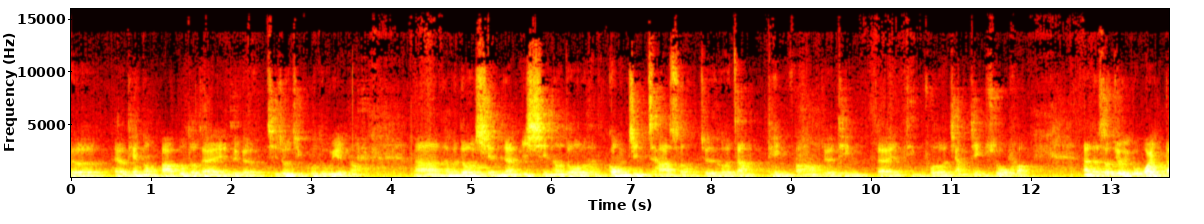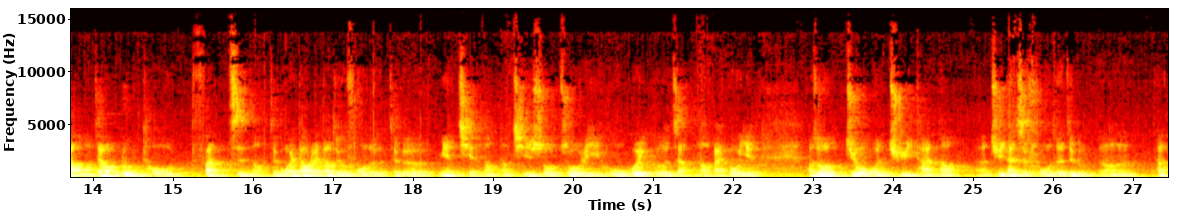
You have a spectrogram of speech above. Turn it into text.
个还有天龙八部都在这个奇树给孤独院哦，那他们都显然一心哦，都很恭敬插手，就是合掌听法哦，就是听在听佛陀讲经说法。那那时候就有一个外道嘛，叫鹿头梵志哦。这个外道来到这个佛的这个面前哦，然后起手作礼，胡跪合掌，然后白佛言：“他说久闻瞿昙哦，呃，瞿昙是佛的这个呃，他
